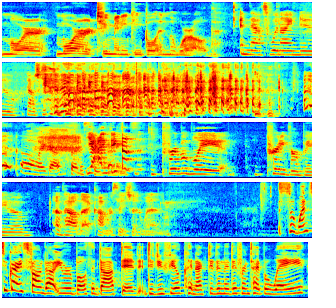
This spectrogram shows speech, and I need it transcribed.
more more too many people in the world And that's when I knew. No, I was kidding. Oh my gosh, that is yeah, too I think that's probably pretty verbatim of how that conversation went. So once you guys found out you were both adopted, did you feel connected in a different type of way?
